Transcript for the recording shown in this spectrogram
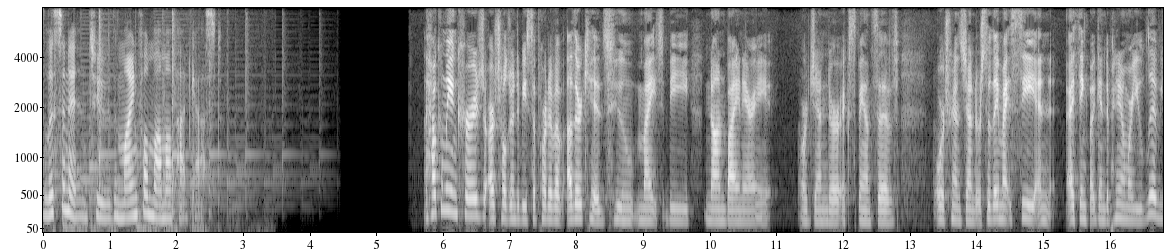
Listen in to the Mindful Mama podcast. How can we encourage our children to be supportive of other kids who might be non binary or gender expansive or transgender? So they might see, and I think, again, depending on where you live,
